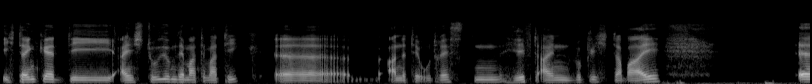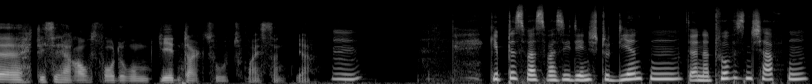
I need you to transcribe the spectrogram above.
ich denke, die, ein Studium der Mathematik äh, an der TU Dresden hilft einem wirklich dabei, äh, diese Herausforderung jeden Tag zu, zu meistern. Ja. Hm. Gibt es was, was Sie den Studierenden der Naturwissenschaften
